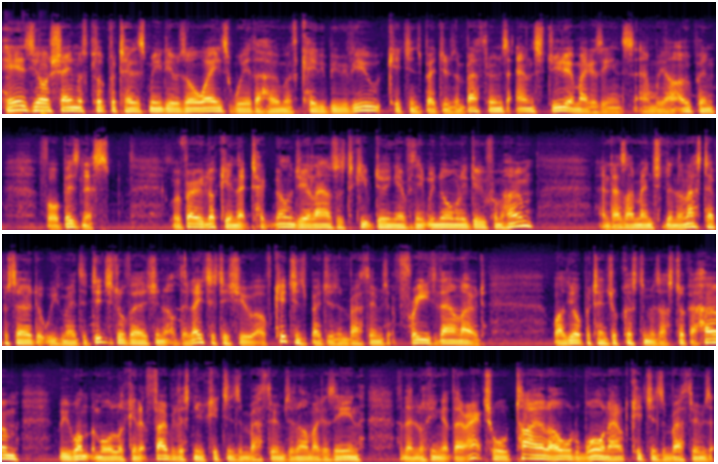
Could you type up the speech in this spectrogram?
Here's your shameless plug for Taylist Media as always. We're the home of KBB Review, kitchens, bedrooms and bathrooms and studio magazines and we are open for business. We're very lucky in that technology allows us to keep doing everything we normally do from home and as I mentioned in the last episode, we've made the digital version of the latest issue of Kitchens, Bedrooms and Bathrooms free to download. While your potential customers are stuck at home, we want them all looking at fabulous new kitchens and bathrooms in our magazine, and then looking at their actual tired, old, worn out kitchens and bathrooms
